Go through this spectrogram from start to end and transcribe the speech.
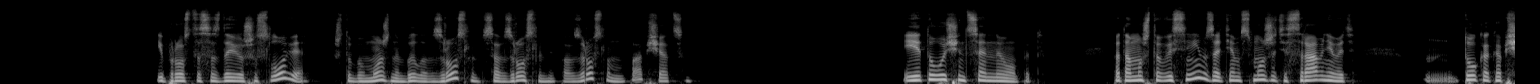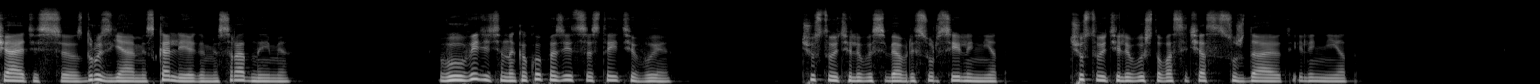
И просто создаешь условия, чтобы можно было взрослым со взрослыми по-взрослому пообщаться. И это очень ценный опыт, потому что вы с ним затем сможете сравнивать то, как общаетесь с друзьями, с коллегами, с родными. Вы увидите, на какой позиции стоите вы, Чувствуете ли вы себя в ресурсе или нет? Чувствуете ли вы, что вас сейчас осуждают или нет?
